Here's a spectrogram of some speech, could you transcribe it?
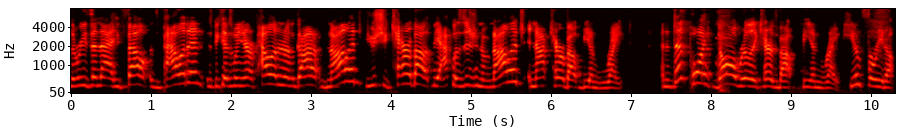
the reason that he felt as a paladin is because when you're a paladin of the god of knowledge, you should care about the acquisition of knowledge and not care about being right. And at this point, Dahl really cares about being right. He and Farideh oh,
